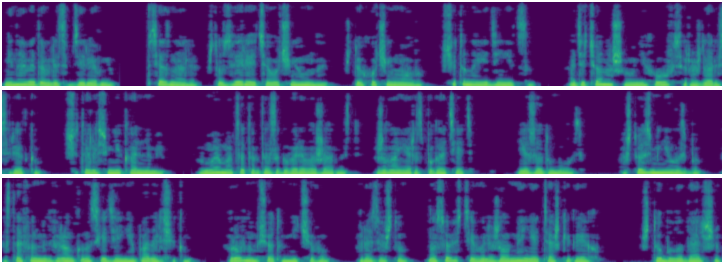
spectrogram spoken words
не наведывались в деревню. Все знали, что звери эти очень умные, что их очень мало, считанные единицы, а детеныши у них вовсе рождались редко, считались уникальными. В моем отце тогда заговорила жадность, желание разбогатеть. Я задумалась. А что изменилось бы, оставив он медвежонка на съедение падальщикам? Ровным счетом ничего. Разве что на совести его лежал менее тяжкий грех. Что было дальше?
